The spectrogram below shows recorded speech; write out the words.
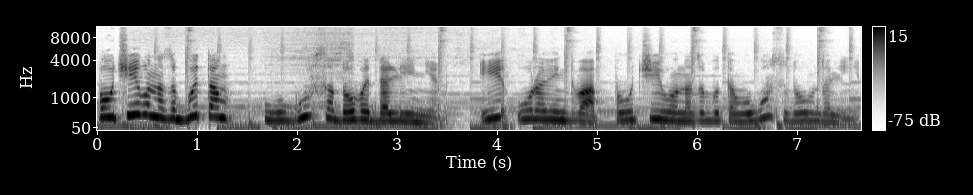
Получи его на забытом лугу в Садовой долине. И уровень 2. Получи его на забытом лугу в Садовой долине.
